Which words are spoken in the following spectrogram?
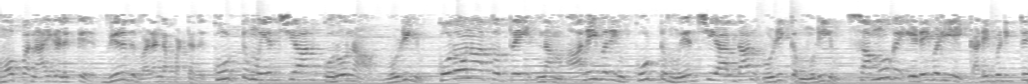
மோப்ப நாய்களுக்கு விருது வழங்கப்பட்டது. கூட்டு முயற்சியால் கொரோனா ஒழியும். கொரோனா தொற்றை நம் அனைவரின் கூட்டு முயற்சி முயற்சியால் தான் ஒழிக்க முடியும். சமூக இடைவெளியை கடைபிடித்து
